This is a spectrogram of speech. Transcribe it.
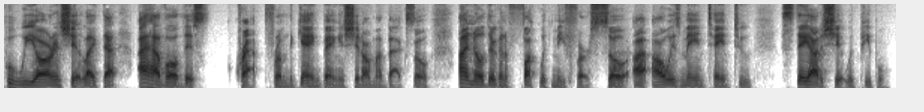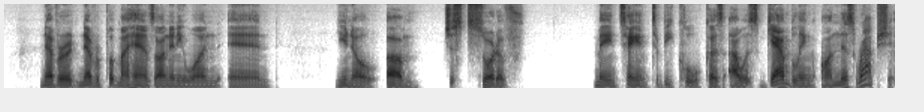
who we are and shit like that, I have all this crap from the gangbang and shit on my back. So I know they're gonna fuck with me first. So I always maintain to stay out of shit with people. Never, never put my hands on anyone and you know, um, just sort of maintained to be cool because I was gambling on this rap shit.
